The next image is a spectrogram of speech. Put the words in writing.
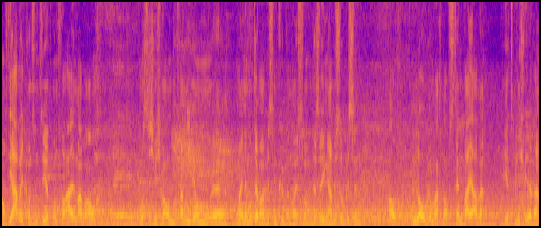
auf die Arbeit konzentriert und vor allem aber auch musste ich mich mal um die Familie, um äh, meine Mutter mal ein bisschen kümmern, weißt du. Deswegen habe ich so ein bisschen auf Low gemacht, auf Standby, aber jetzt bin ich wieder da.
